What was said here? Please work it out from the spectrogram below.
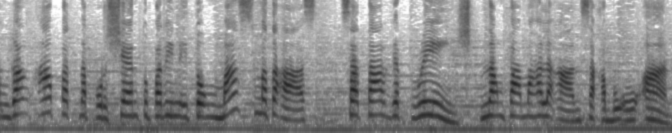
hanggang 4 na porsyento pa rin itong mas mataas sa target range ng pamahalaan sa kabuuan.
